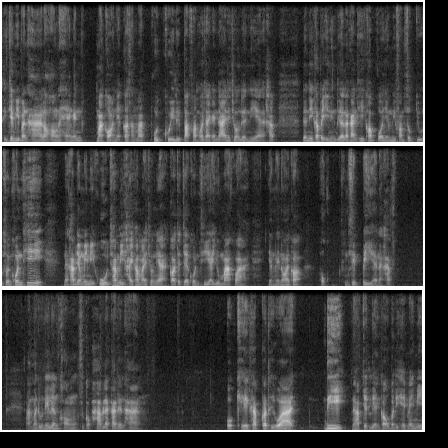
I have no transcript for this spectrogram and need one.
ถึงจะมีปัญหาเราหองระแหงกันมาก่อนเนี่ยก็สามารถพูดคุยหรือปรับความเข้าใจกันได้ในช่วงเดือนนี้นะครับ เดือนนี้ก็เป็นอีกหนึ่งเดือนแล้วกันที่ครอบครัวยังมีความสุขอยู่ ส่วนคนที่นะครับยังไม่มีคู่ถ้ามีใครเข้ามาในช่วงเนี้ยก็จะเจอคนที่อายุมากกว่า อย่างน้อยๆก็6ถึง10 ปีนะครับมาดูในเรื่องของสุขภาพและการเดินทาง โอเคครับก็ถือว่าดีนะครับเจ็ดเหรียญก็อุบัติเหตุไม่มี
